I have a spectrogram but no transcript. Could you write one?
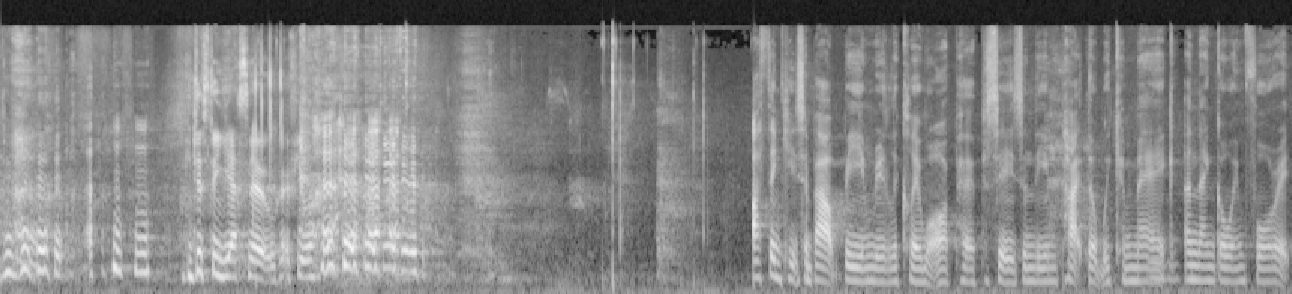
Just a yes no if you're. I think it's about being really clear what our purpose is and the impact that we can make mm. and then going for it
